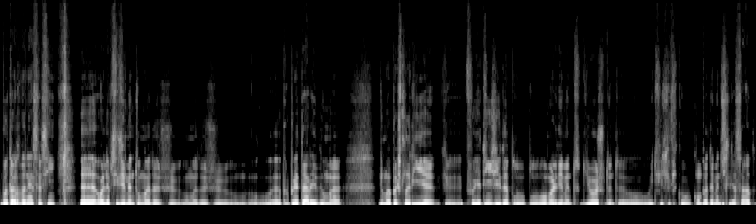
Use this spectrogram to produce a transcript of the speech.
Boa tarde, Vanessa. Sim, uh, olha, precisamente uma das, uma das uh, a proprietária de uma, de uma pastelaria que, que foi atingida pelo, pelo, bombardeamento de hoje, portanto, o edifício ficou completamente estilhaçado.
